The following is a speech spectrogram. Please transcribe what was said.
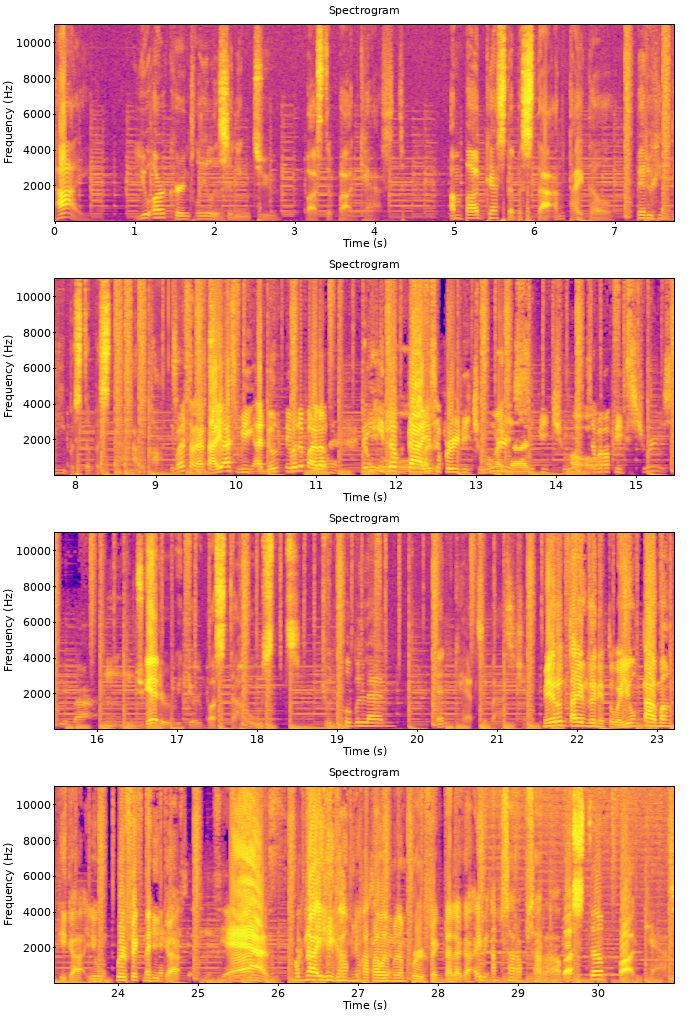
Hi! You are currently listening to Basta Podcast. Ang podcast na basta ang title, pero hindi basta-basta ang content. Di ba, sana tayo as being adult, di ba na parang nai-love oo. tayo sa furniture, Oh sa pictures, Oo. sa mga fixtures, di ba? Mm-mm. Together with your basta hosts, Jun Pubulan and Kat Sebastian. Meron tayong ganito eh, yung tamang higa, yung perfect na higa. Yes! Pag naihiga mo yung katawan mo ng perfect talaga, ay ang sarap-sarap. Basta Podcast.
